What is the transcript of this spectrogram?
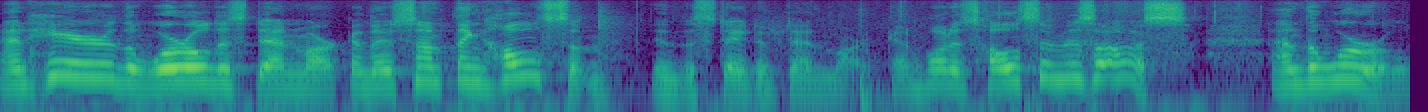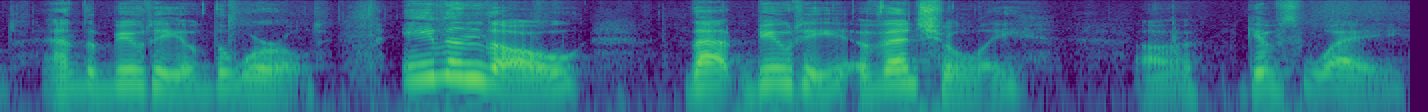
And here the world is Denmark, and there's something wholesome in the state of Denmark. And what is wholesome is us and the world and the beauty of the world, even though that beauty eventually uh, gives way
